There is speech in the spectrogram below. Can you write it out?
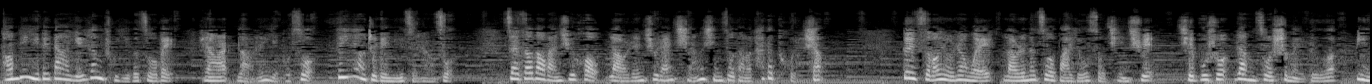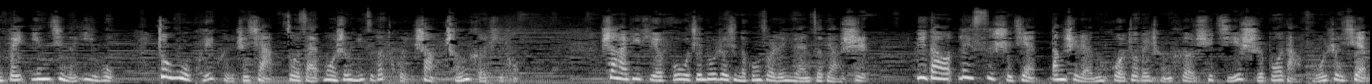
旁边一位大爷让出一个座位，然而老人也不坐，非要这位女子让座。在遭到婉拒后，老人居然强行坐到了他的腿上。对此，网友认为老人的做法有所欠缺。且不说让座是美德，并非应尽的义务，众目睽睽之下坐在陌生女子的腿上，成何体统？上海地铁服务监督热线的工作人员则表示，遇到类似事件，当事人或周围乘客需及时拨打服务热线，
